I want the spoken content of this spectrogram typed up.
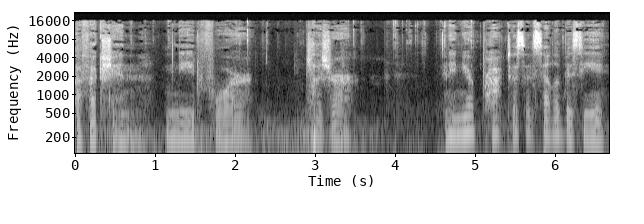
affection, need for pleasure. And in your practice of celibacy,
